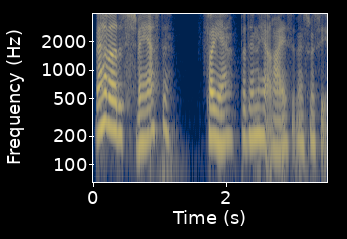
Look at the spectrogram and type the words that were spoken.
Hvad har været det sværeste for jer på den her rejse, hvad skal man se,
